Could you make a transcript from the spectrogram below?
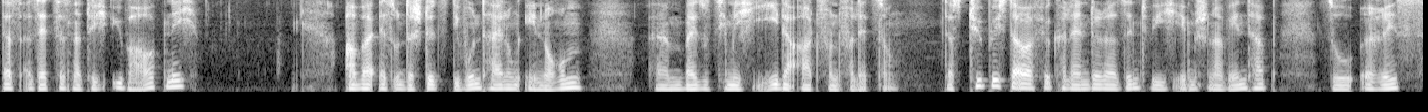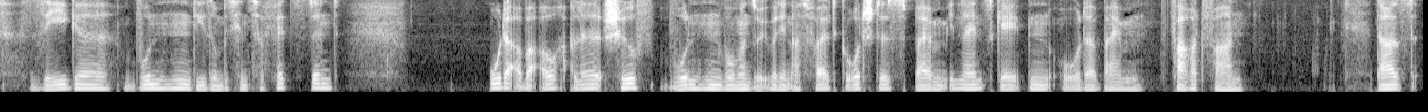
das ersetzt es natürlich überhaupt nicht, aber es unterstützt die Wundheilung enorm ähm, bei so ziemlich jeder Art von Verletzung. Das typischste aber für Kalender sind, wie ich eben schon erwähnt habe, so Riss, Säge, Wunden, die so ein bisschen zerfetzt sind. Oder aber auch alle Schürfwunden, wo man so über den Asphalt gerutscht ist beim Inlineskaten oder beim Fahrradfahren. Da ist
